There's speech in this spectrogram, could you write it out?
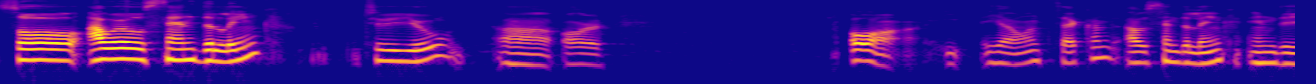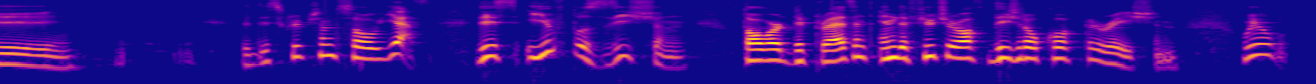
So I will send the link to you uh, or or yeah, one second. I'll send the link in the the description. So yes, this youth position toward the present and the future of digital cooperation will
